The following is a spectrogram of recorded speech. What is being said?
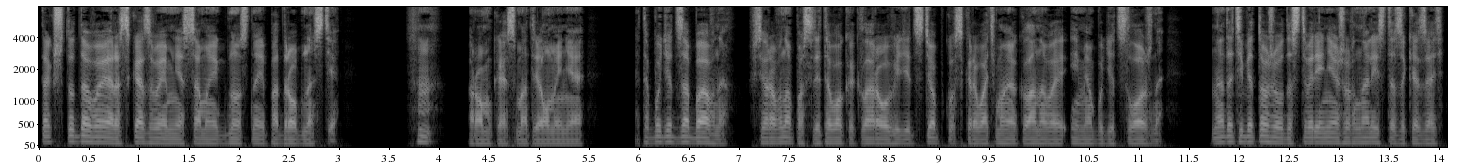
Так что давай, рассказывай мне самые гнусные подробности. Хм, Ромка осмотрел меня. Это будет забавно. Все равно после того, как Лара увидит Стёпку, скрывать мое клановое имя будет сложно. Надо тебе тоже удостоверение журналиста заказать.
